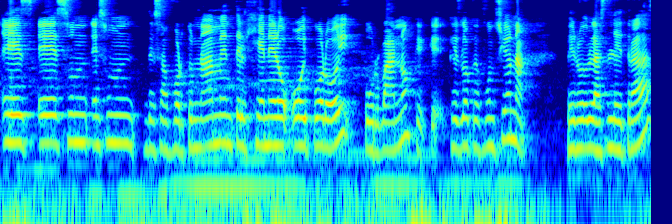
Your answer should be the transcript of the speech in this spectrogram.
es, es un, es un, desafortunadamente, el género hoy por hoy, urbano, que, que, que es lo que funciona. Pero las letras.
